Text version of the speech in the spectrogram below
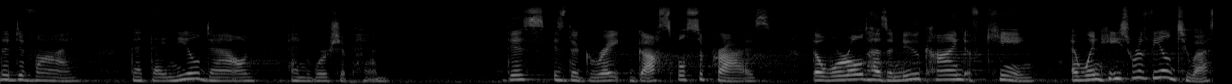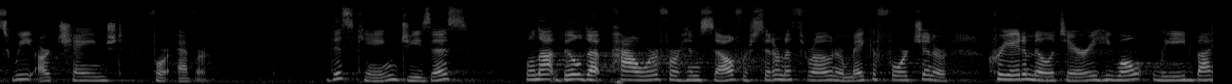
the divine that they kneel down and worship him. This is the great gospel surprise. The world has a new kind of king, and when he's revealed to us, we are changed forever. This king, Jesus, will not build up power for himself or sit on a throne or make a fortune or create a military. He won't lead by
